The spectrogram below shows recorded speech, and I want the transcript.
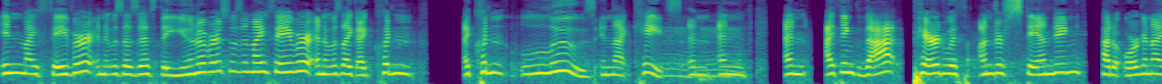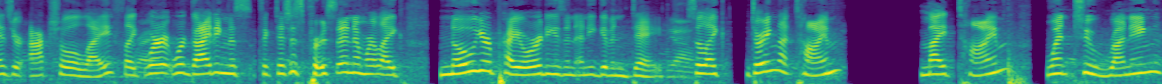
in my favor and it was as if the universe was in my favor and it was like I couldn't I couldn't lose in that case and mm-hmm. and and I think that paired with understanding how to organize your actual life, like right. we're we're guiding this fictitious person and we're like, know your priorities in any given day. Yeah. So like during that time, my time went to running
